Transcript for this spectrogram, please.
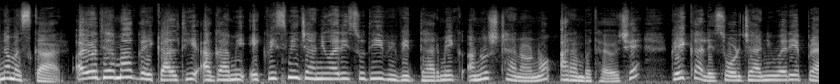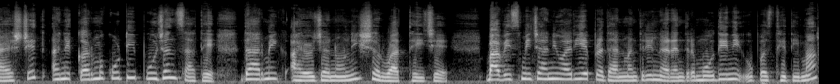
નમસ્કાર. અયોધ્યામાં ગઈકાલથી આગામી એકવીસમી જાન્યુઆરી સુધી વિવિધ ધાર્મિક અનુષ્ઠાનોનો આરંભ થયો છે. ગઈકાલે સોળ જાન્યુઆરીએ પ્રાયશ્ચિત અને કર્મકુટી પૂજન સાથે ધાર્મિક આયોજનોની શરૂઆત થઈ છે. બાવીસમી જાન્યુઆરીએ પ્રધાનમંત્રી નરેન્દ્ર મોદીની ઉપસ્થિતિમાં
